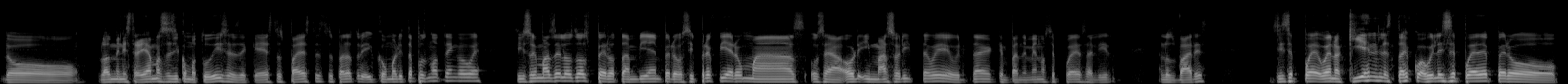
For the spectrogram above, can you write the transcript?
lo, lo administraría más así como tú dices, de que esto es para esto, esto es para otro. Y como ahorita pues no tengo, güey, sí soy más de los dos, pero también, pero sí prefiero más, o sea, y más ahorita, güey, ahorita que en pandemia no se puede salir a los bares. Sí se puede, bueno, aquí en el estado de Coahuila sí se puede, pero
